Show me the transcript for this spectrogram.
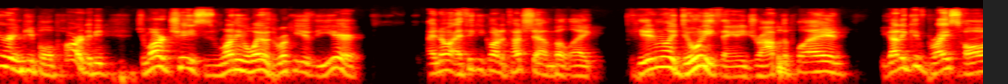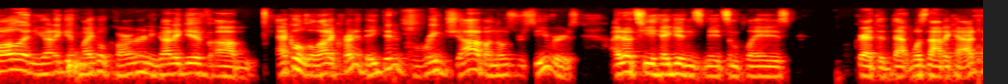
tearing people apart. I mean, Ja'Marr Chase is running away with Rookie of the Year. I know. I think he caught a touchdown, but like he didn't really do anything and he dropped the play. And you got to give Bryce Hall and you got to give Michael Carter and you got to give um, Echols a lot of credit. They did a great job on those receivers. I know Tee Higgins made some plays. Granted, that was not a catch.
